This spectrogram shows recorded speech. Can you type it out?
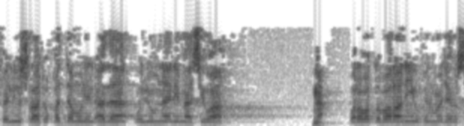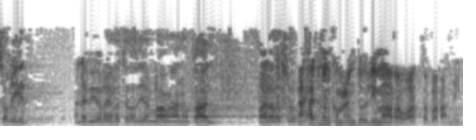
فاليسرى تقدم للأذى واليمنى لما سواه. نعم. وروى الطبراني في المعجم الصغير عن أبي هريرة رضي الله عنه قال قال رسول الله أحد منكم عنده لما روى الطبراني؟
